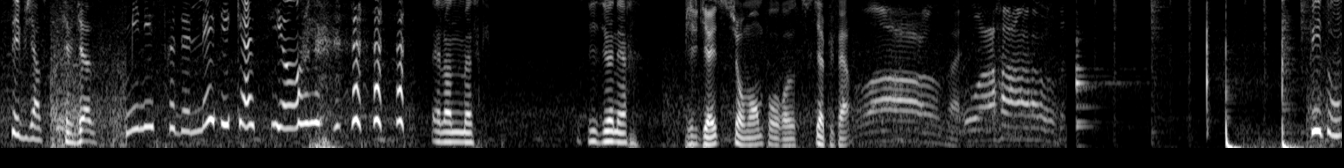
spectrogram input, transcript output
Steve Jobs. Steve Jobs. Ministre de l'Éducation. Elon Musk. Visionnaire. Bill Gates sûrement pour euh, tout ce qu'il a pu faire. Python.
